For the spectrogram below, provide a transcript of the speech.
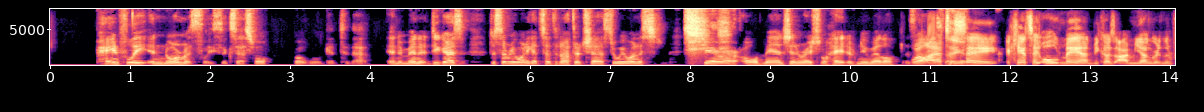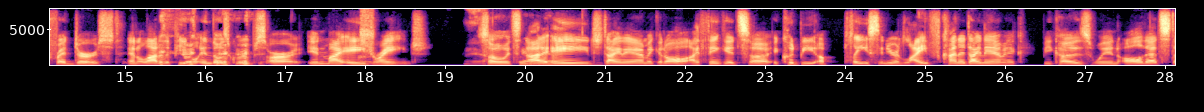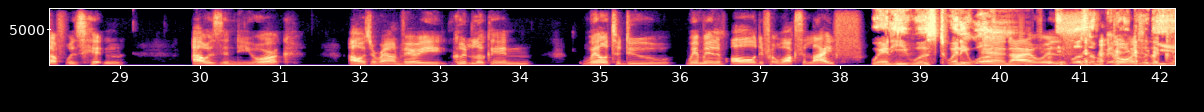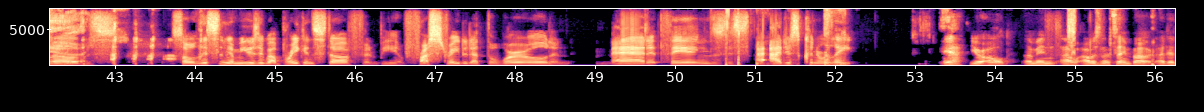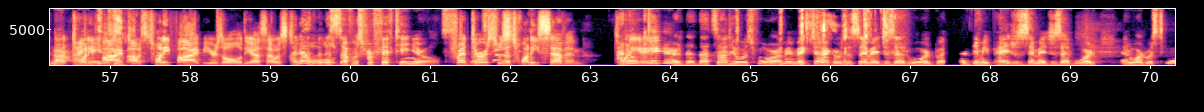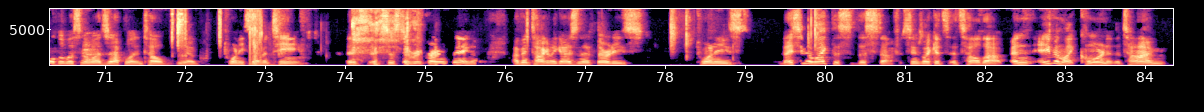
painfully enormously successful, but we'll get to that in a minute. Do you guys? Does somebody want to get something off their chest? Do we want to share our old man generational hate of nu metal? Is well, that, I have to say, I can't say old man because I'm younger than Fred Durst, and a lot of the people in those groups are in my age range. Yeah. So it's yeah, not yeah. an age dynamic at all. I think it's uh, it could be a place in your life kind of dynamic because when all that stuff was hitting, I was in New York. I was around very good looking, well to do women of all different walks of life. When he was 21. And I was, was going to the year. clubs. so listening to music about breaking stuff and being frustrated at the world and mad at things, I, I just couldn't relate yeah, you're old. I mean, I, I was in the same boat. I did not. 25. I, I was 25 years old. Yes, I was. I know, old. but this stuff was for 15 year olds. Fred that's, Durst was 27. 28. I don't care. That that's not who it was for. I mean, Mick Jagger was the same age as Ed Ward, but uh, Jimmy Page was the same age as Ed Ward. Ed Ward was too old to listen to Led Zeppelin until you know 2017. It's it's just a recurring thing. I've been talking to guys in their 30s, 20s, they seem to like this this stuff. It seems like it's it's held up, and even like Korn at the time,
